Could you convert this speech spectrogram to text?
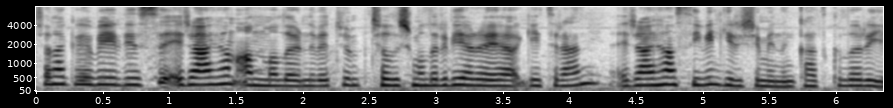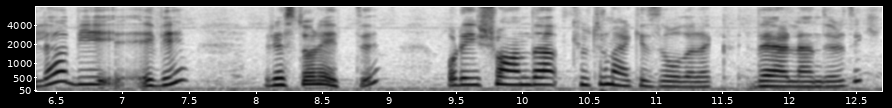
Çanakkale Belediyesi Ece Ayhan anmalarını ve tüm çalışmaları bir araya getiren Ece Ayhan sivil girişiminin katkılarıyla bir evi restore etti. Orayı şu anda kültür merkezi olarak değerlendirdik.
